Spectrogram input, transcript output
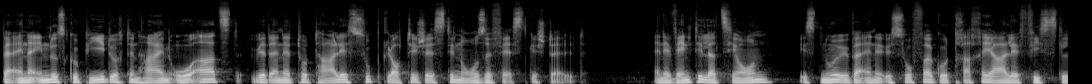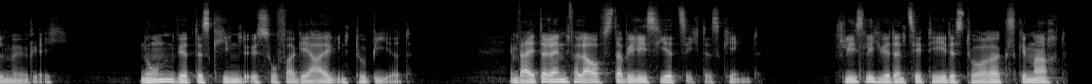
Bei einer Endoskopie durch den HNO-Arzt wird eine totale subglottische Stenose festgestellt. Eine Ventilation ist nur über eine ösophagotracheale Fistel möglich. Nun wird das Kind ösophageal intubiert. Im weiteren Verlauf stabilisiert sich das Kind. Schließlich wird ein CT des Thorax gemacht,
